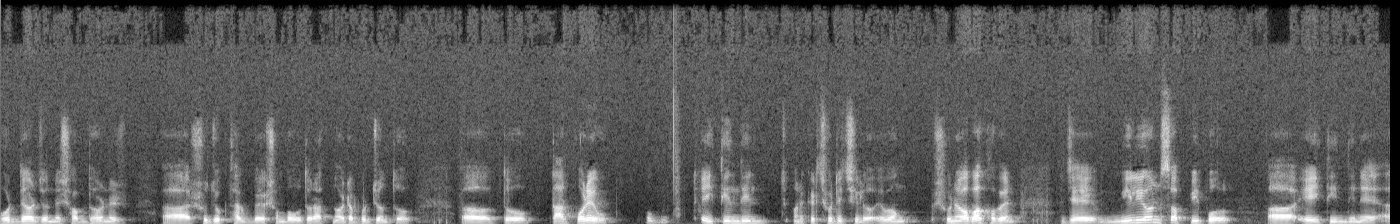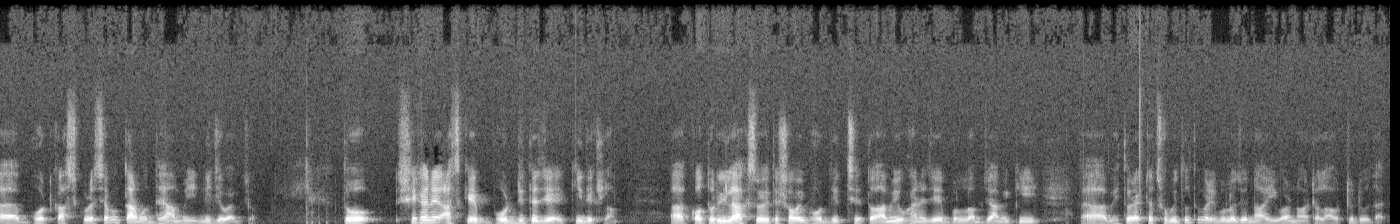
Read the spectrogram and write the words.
ভোট দেওয়ার জন্য সব ধরনের সুযোগ থাকবে সম্ভবত রাত নয়টা পর্যন্ত। তো তারপরেও এই তিন দিন অনেকের ছুটি ছিল এবং শুনে অবাক হবেন যে মিলিয়নস অফ পিপল এই তিন দিনে ভোট কাজ করেছে এবং তার মধ্যে আমি নিজেও একজন। তো সেখানে আজকে ভোট দিতে যে কি দেখলাম? কত রিল্যাক্স ওয়েতে সবাই ভোট দিচ্ছে। তো আমি ওখানে যে বললাম যে আমি কি ভিতরে একটা ছবি তুলতে পারি? বলল যে না you are not allowed to do that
